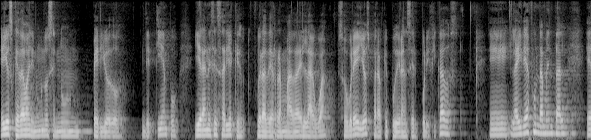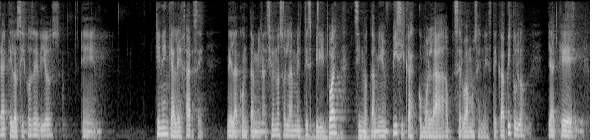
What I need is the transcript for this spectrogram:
ellos quedaban inmundos en un periodo de tiempo y era necesaria que fuera derramada el agua sobre ellos para que pudieran ser purificados. Eh, la idea fundamental era que los hijos de Dios eh, tienen que alejarse de la contaminación no solamente espiritual, sino también física, como la observamos en este capítulo, ya que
